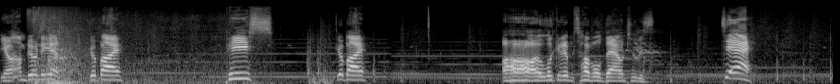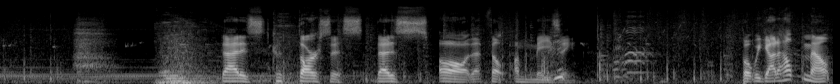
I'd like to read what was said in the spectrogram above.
You know, I'm doing it again. Goodbye. Peace. Goodbye. Oh, look at him tumble down to his death. That is catharsis. That is, oh, that felt amazing. But we gotta help them out,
